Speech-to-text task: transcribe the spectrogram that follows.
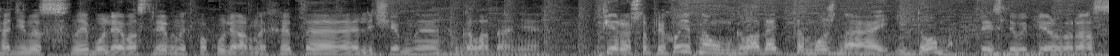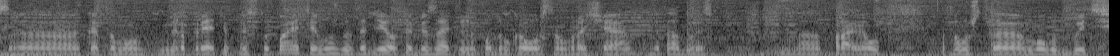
Один из наиболее востребованных, популярных – это лечебное голодание. Первое, что приходит на ум, голодать-то можно и дома. Если вы первый раз э, к этому мероприятию приступаете, нужно это делать обязательно под руководством врача. Это одно из правил, потому что могут быть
